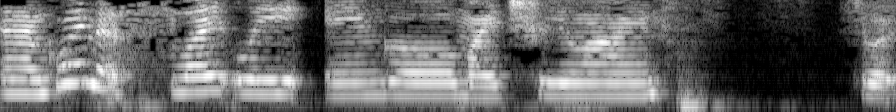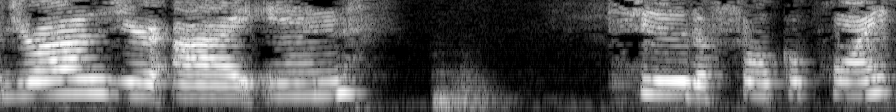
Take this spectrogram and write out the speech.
And I'm going to slightly angle my tree line so it draws your eye in to the focal point.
